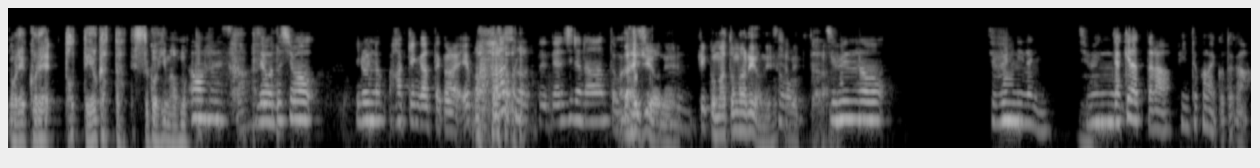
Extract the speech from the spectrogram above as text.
俺これ撮ってよかったってすごい今思っあ、た。本当ですか？でも私もいろんな発見があったから、やっぱ話すのって大事だなと思います。大事よね、うん結構まとまるよね、喋ってたら。自分の、自分に何？自分だけだったらピンとこないことが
